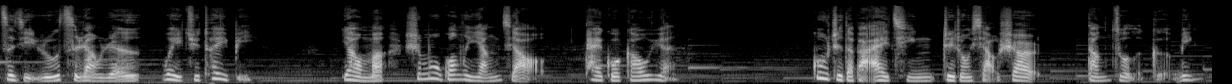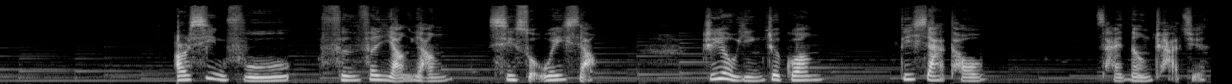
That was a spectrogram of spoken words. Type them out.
自己如此让人畏惧退避，要么是目光的仰角太过高远，固执地把爱情这种小事儿当做了革命，而幸福纷纷扬扬，悉所微小，只有迎着光。低下头，才能察觉。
